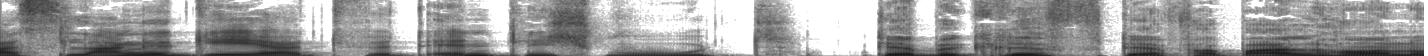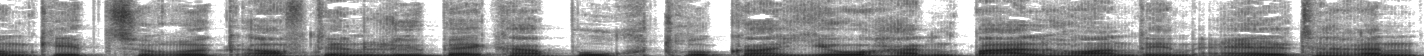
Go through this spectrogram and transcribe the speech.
Was lange gärt, wird endlich Wut. Der Begriff der Verballhornung geht zurück auf den Lübecker Buchdrucker Johann Ballhorn den Älteren,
